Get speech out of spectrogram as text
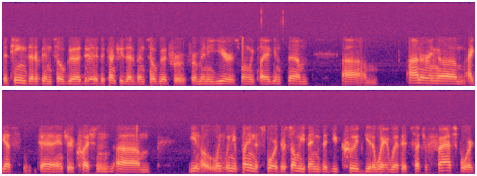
the teams that have been so good the, the countries that have been so good for for many years when we play against them um honoring, um, I guess, to answer your question, um, you know, when, when you're playing the sport, there's so many things that you could get away with. It's such a fast sport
